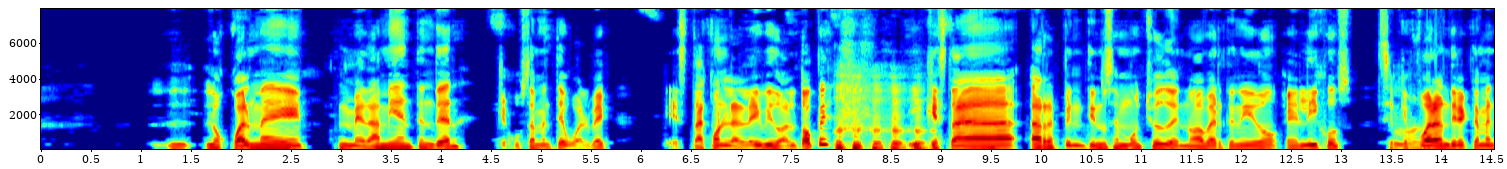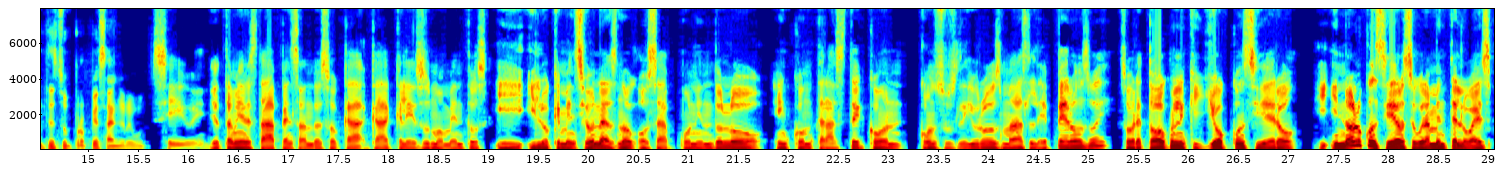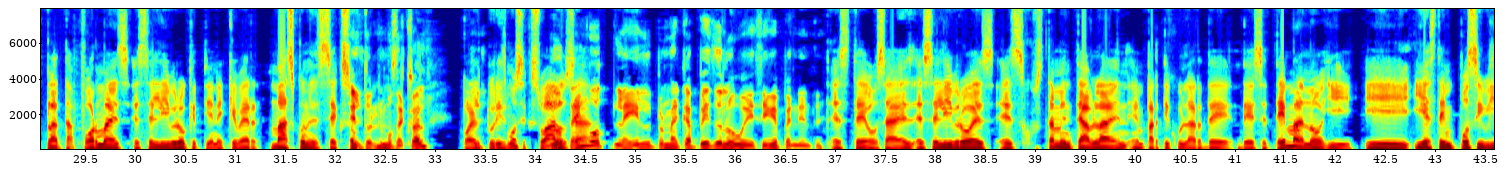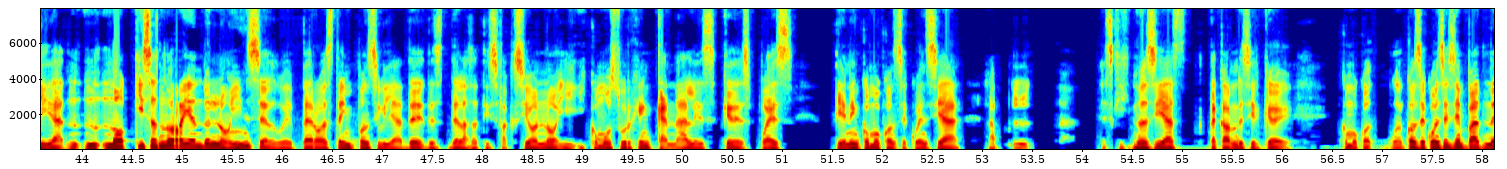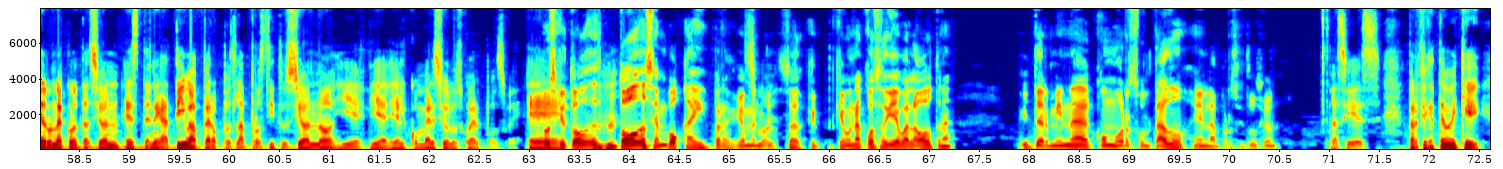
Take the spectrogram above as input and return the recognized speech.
Lo cual me, me da a mí a entender que justamente Welbeck está con la libido al tope y que está arrepintiéndose mucho de no haber tenido el hijos que fueran directamente de su propia sangre. güey. Sí, güey. Yo también estaba pensando eso cada, cada que leí esos momentos. Y, y lo que mencionas, ¿no? O sea, poniéndolo en contraste con, con sus libros más léperos, güey. Sobre todo con el que yo considero, y, y no lo considero, seguramente lo es, Plataforma es, es el libro que tiene que ver más con el sexo. El turismo sexual. por el turismo sexual, Lo o sea. tengo, leí el primer capítulo, güey, sigue pendiente. Este, o sea, es- ese libro es, es justamente habla en, en particular de, de ese tema, ¿no? Y, y, y esta imposibilidad, no, quizás no rayando en lo incel, güey, pero esta imposibilidad de, de- de la satisfacción, ¿no? Y, y cómo surgen canales que después tienen como consecuencia la- es que no sé si ya te acabaron de decir que, como consecuencia siempre va a tener una connotación este, negativa, pero pues la prostitución, ¿no? Y, el comercio de los cuerpos, güey. pues que todo, todo desemboca ahí prácticamente. o sea, que, una cosa lleva a la otra y termina como resultado en la prostitución. Así es. Pero fíjate, güey, que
